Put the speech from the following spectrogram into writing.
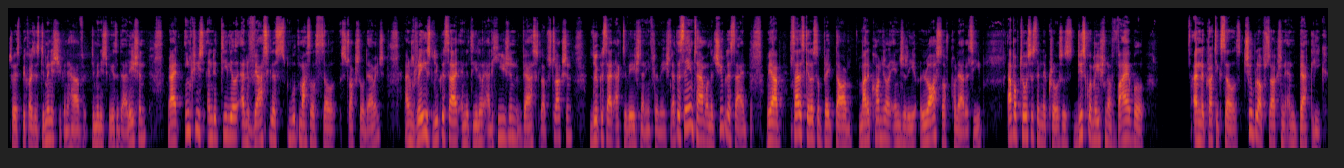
So it's because it's diminished, you can have diminished vasodilation, right? Increased endothelial and vascular smooth muscle cell structural damage, and raised leukocyte endothelial adhesion, vascular obstruction, leukocyte activation, and inflammation. At the same time, on the tubular side, we have cytoskeletal breakdown, mitochondrial injury, loss of polarity, apoptosis and necrosis, desquamation of viable and necrotic cells, tubular obstruction, and back leak,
